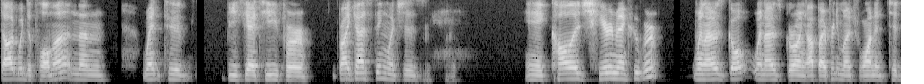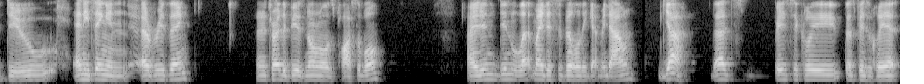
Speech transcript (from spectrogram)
dogwood diploma and then went to BCIT for broadcasting, which is a college here in Vancouver. When I was go when I was growing up, I pretty much wanted to do anything and everything, and I tried to be as normal as possible. I didn't didn't let my disability get me down. Yeah, that's basically that's basically it.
